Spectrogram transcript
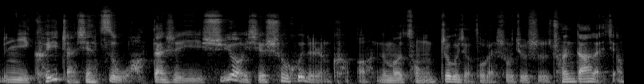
你可以展现自我，但是也需要一些社会的认可啊。那么从这个角度来说，就是穿搭来讲，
